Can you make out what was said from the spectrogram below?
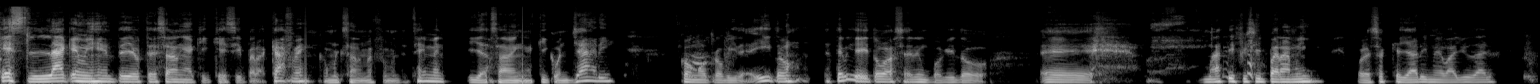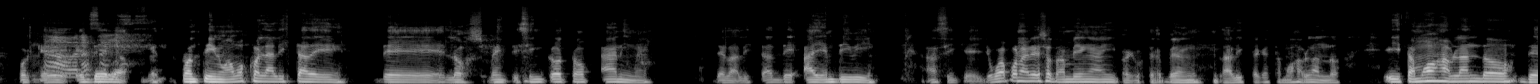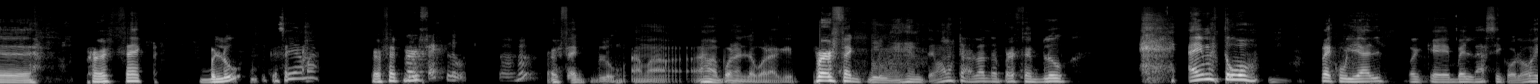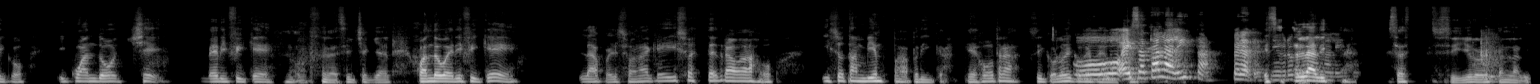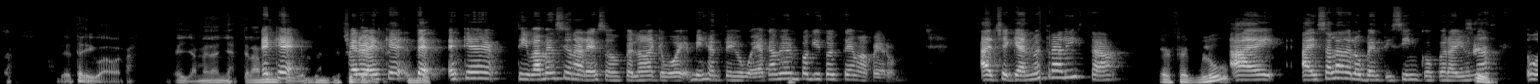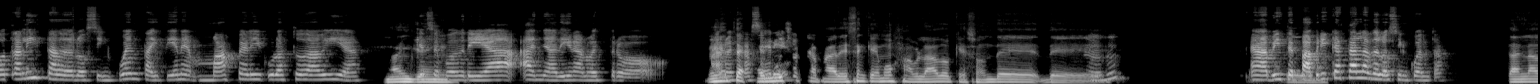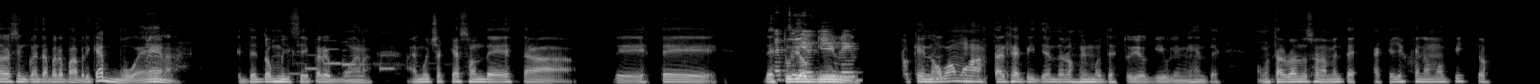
Que es la que mi gente, ya ustedes saben, aquí Casey para Café, Comics Anime Film Entertainment, y ya saben, aquí con Yari, con otro videito. Este videito va a ser un poquito eh, más difícil para mí, por eso es que Yari me va a ayudar, porque es de continuamos con la lista de, de los 25 top anime de la lista de IMDb. Así que yo voy a poner eso también ahí para que ustedes vean la lista que estamos hablando. Y estamos hablando de Perfect Blue, ¿qué se llama? Perfect Blue. Perfect Blue. Perfect Blue. Vamos a, ponerlo por aquí. Perfect Blue, gente. Vamos a estar hablando de Perfect Blue. Ahí me estuvo peculiar porque es verdad psicológico. Y cuando che verifiqué, no voy a decir chequear, cuando verifiqué la persona que hizo este trabajo hizo también Paprika, que es otra psicológica. Oh, esa está en la lista. Espérate, yo creo que está en la lista. sí, yo creo que está en la lista. Te digo ahora. Ella me dañaste la mente. pero es que, te, es que te iba a mencionar eso, perdona que voy, mi gente, voy a cambiar un poquito el tema, pero al chequear nuestra lista, Perfect Blue. Hay, hay sala de los 25, pero hay una otra lista de los 50 y tiene más películas todavía que se podría añadir a nuestro hay muchos que aparecen que hemos hablado que son de. de Ah, viste, Paprika está en la de los 50. Está en la de los 50, pero Paprika es buena. Es de 2006, pero es buena. Hay muchos que son de esta. de este. de Estudio Ghibli. que no vamos a estar repitiendo los mismos de Estudio Ghibli, mi gente. Vamos a estar hablando solamente aquellos que no hemos visto.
